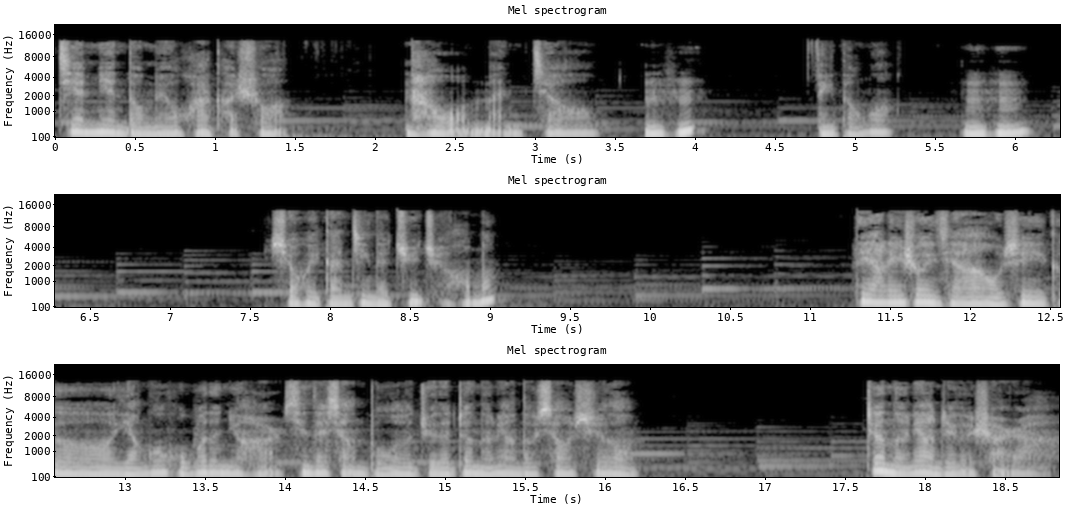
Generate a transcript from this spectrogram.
见面都没有话可说。那我们就，嗯哼，你懂我，嗯哼，学会干净的拒绝好吗？丽亚丽说：“以前啊，我是一个阳光活泼的女孩，现在想多了，觉得正能量都消失了。正能量这个事儿啊，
